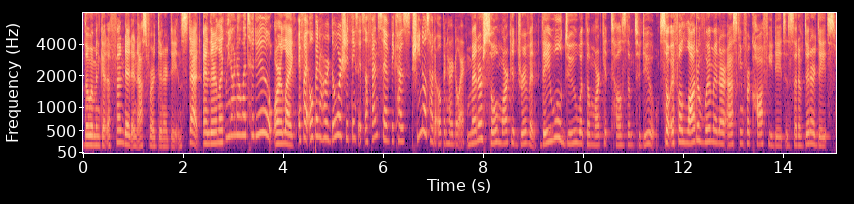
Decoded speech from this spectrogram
the women get offended and ask for a dinner date instead. And they're like, We don't know what to do. or like, If I open her door, she thinks it's offensive because she knows how to open her door. Men are so market driven. They will do what the market tells them to do. So if a lot of women are asking for coffee dates instead of dinner dates,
